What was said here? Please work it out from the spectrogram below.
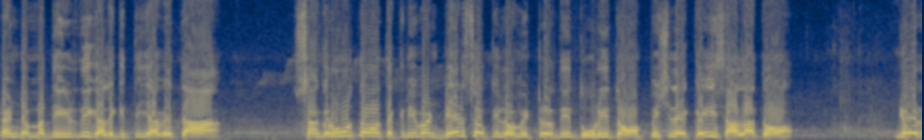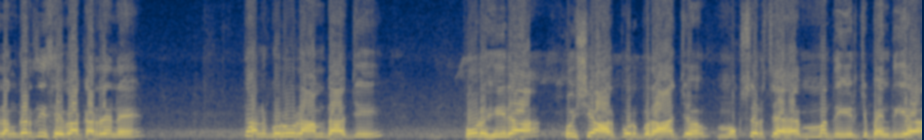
ਪਿੰਡ ਮਦੀਰ ਦੀ ਗੱਲ ਕੀਤੀ ਜਾਵੇ ਤਾਂ ਸੰਗਰੂਰ ਤੋਂ ਤਕਰੀਬਨ 150 ਕਿਲੋਮੀਟਰ ਦੀ ਦੂਰੀ ਤੋਂ ਪਿਛਲੇ ਕਈ ਸਾਲਾਂ ਤੋਂ ਜੋ ਲੰਗਰ ਦੀ ਸੇਵਾ ਕਰ ਰਹੇ ਨੇ, ਧੰਨ ਗੁਰੂ ਰਾਮਦਾਸ ਜੀ ਪੁਰ ਹੀਰਾ ਹੁਸ਼ਿਆਰਪੁਰ ਬ੍ਰਾਂਚ ਮੁਕਤਸਰ ਸਾਹਿਬ ਮਦੀਰ ਚ ਪੈਂਦੀ ਆ।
